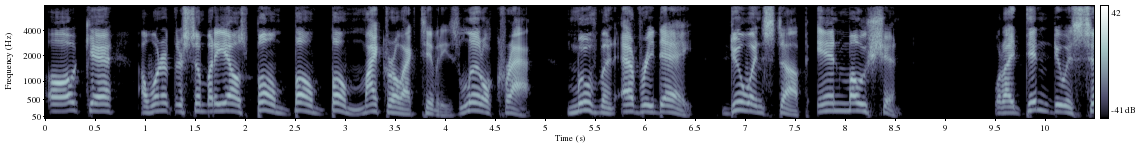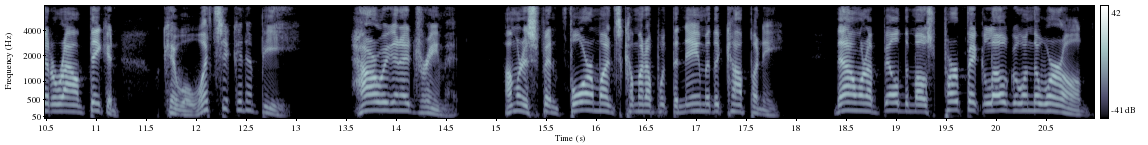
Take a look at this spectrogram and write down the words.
Oh, okay. I wonder if there's somebody else. Boom, boom, boom. Micro activities, little crap, movement every day, doing stuff in motion. What I didn't do is sit around thinking, okay, well, what's it going to be? How are we going to dream it? I'm going to spend four months coming up with the name of the company. Then I want to build the most perfect logo in the world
